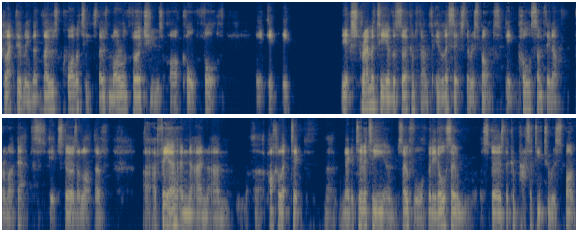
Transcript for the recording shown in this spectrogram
collectively that those qualities, those moral virtues are called forth. It, it, it, the extremity of the circumstance elicits the response. It pulls something up from our depths. It stirs a lot of, uh, fear and, and um, apocalyptic uh, negativity and so forth, but it also stirs the capacity to respond.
